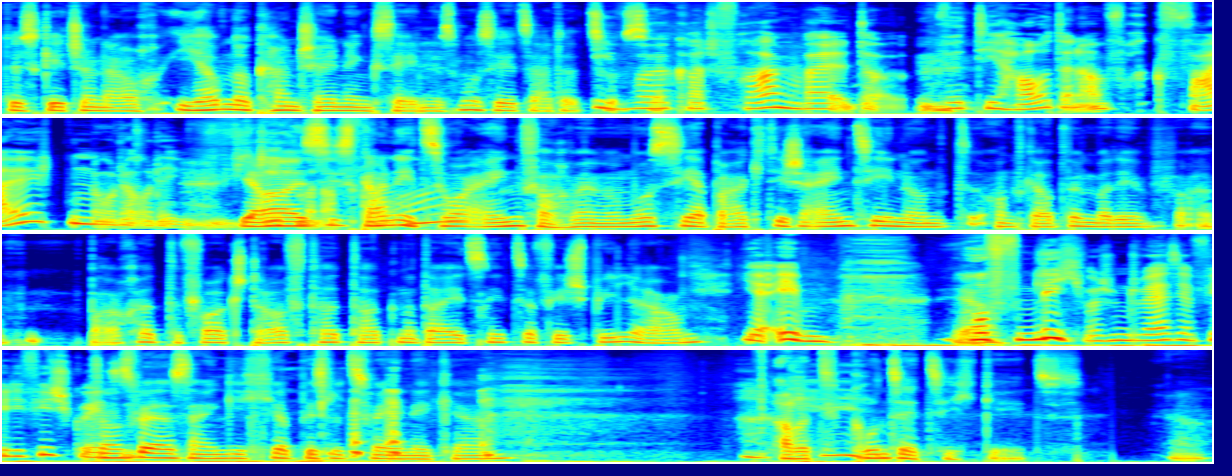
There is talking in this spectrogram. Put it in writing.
Das geht schon auch. Ich habe noch keinen schönen gesehen, das muss ich jetzt auch dazu Ich sagen. wollte gerade fragen, weil da wird die Haut dann einfach gefalten oder, oder Ja, es ist gar nicht so einfach, weil man muss sehr praktisch einziehen und, und gerade wenn man den Bauch hat, davor gestraft hat, hat man da jetzt nicht so viel Spielraum. Ja, eben. Ja. Hoffentlich, weil sonst wäre es ja für die Fisch gewesen. Sonst wäre es eigentlich ein bisschen zu wenig, ja. Aber Okay. grundsätzlich geht's. Ja.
